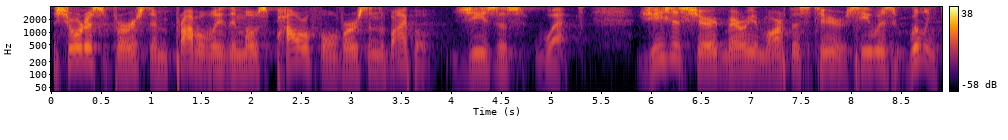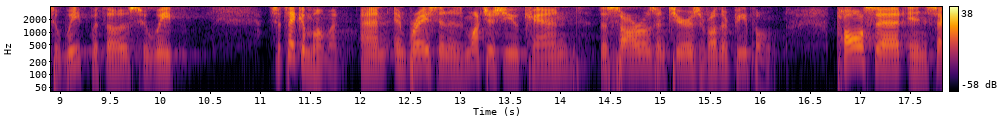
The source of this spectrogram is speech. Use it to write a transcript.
The shortest verse and probably the most powerful verse in the Bible Jesus wept. Jesus shared Mary and Martha's tears. He was willing to weep with those who weep. So take a moment and embrace in as much as you can the sorrows and tears of other people. Paul said in 2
